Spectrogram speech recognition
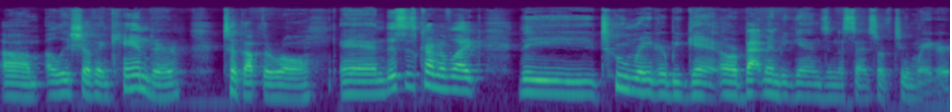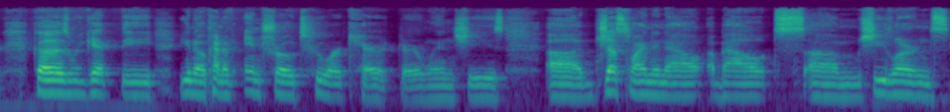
um, Alicia Vikander took up the role. And this is kind of like the Tomb Raider began or Batman begins in the sense of Tomb Raider because we get the you know kind of intro to her character when she's uh, just finding out about um, she learns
